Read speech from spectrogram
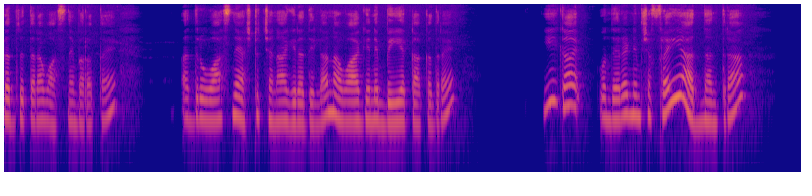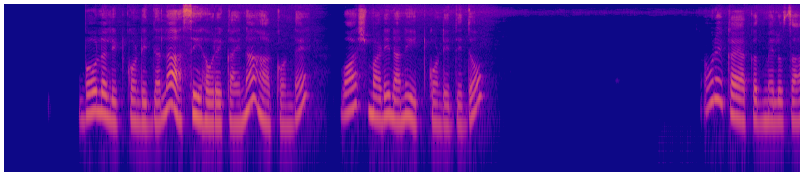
ಕದ್ರ ಥರ ವಾಸನೆ ಬರುತ್ತೆ. ಅದ್ರ ವಾಸನೆ ಅಷ್ಟು ಚೆನ್ನಾಗಿರೋದಿಲ್ಲ. ನಾವು ಹಾಗೇ ಬೇಯಕ್ಕೆ ಹಾಕಿದ್ರೆ. ಈಗ ಒಂದೆರಡು ನಿಮಿಷ ಫ್ರೈ ಆದ ನಂತರ ಬೌಲಲ್ಲಿ ಇಟ್ಕೊಂಡಿದ್ನಲ್ಲ ಹಸಿ ಅವರೆಕಾಯಿನ ಹಾಕ್ಕೊಂಡೆ ವಾಶ್ ಮಾಡಿ ನಾನು ಇಟ್ಕೊಂಡಿದ್ದಿದ್ದು ಅವರೆಕಾಯಿ ಹಾಕಿದ್ಮೇಲೂ ಸಹ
